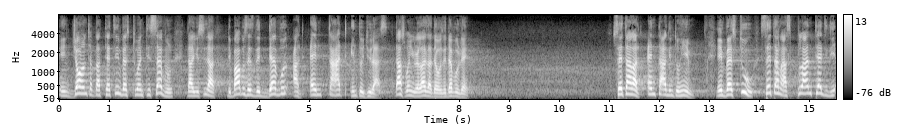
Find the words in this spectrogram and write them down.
in John chapter 13, verse 27, that you see that the Bible says the devil had entered into Judas. That's when you realize that there was a devil there. Satan had entered into him. In verse 2, Satan has planted the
